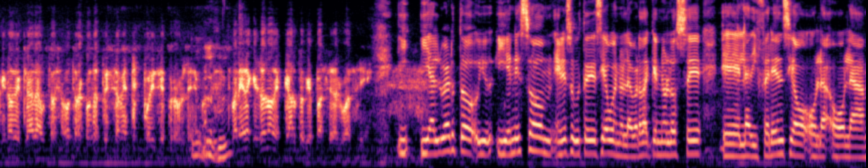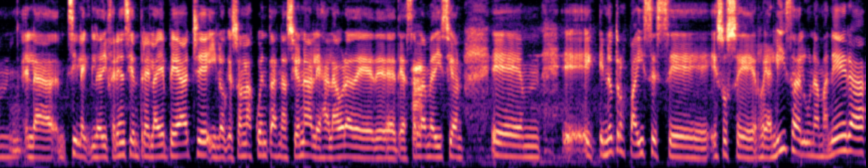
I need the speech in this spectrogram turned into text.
que no declara otras otras cosas precisamente por ese problema. Uh -huh. De manera que yo no descarto que pase algo así. Y, y Alberto, y, y, en eso en eso que usted decía, bueno, la verdad que no lo sé, eh, la diferencia o, la, o la, la, sí, la, diferencia entre la EPH y lo que son las cuentas nacionales a la hora de, hacer la medición. Eh, eh, en otros países eso se realiza de alguna manera,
